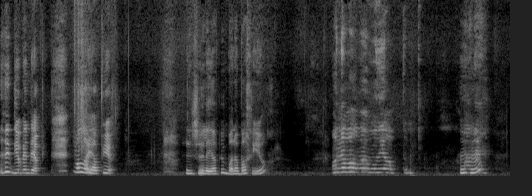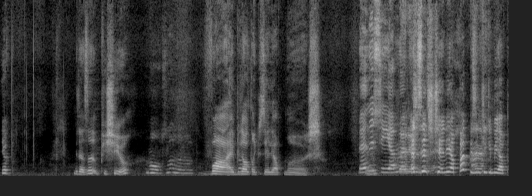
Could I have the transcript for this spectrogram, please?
diyor ben de yapayım. Vallahi yapıyor. Şöyle yapıyorum bana bakıyor. Anne ben bunu yaptım. Hı hı. Yap. Biraz da pişiyor. Ne oldu? Vay Bilal da güzel yapmış. Ben de şey yaparım. Hadi sen çiçeğini yap bak bizimki gibi yap.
